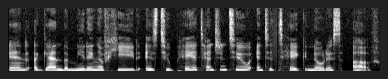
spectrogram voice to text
And again, the meaning of heed is to pay attention to and to take notice of.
